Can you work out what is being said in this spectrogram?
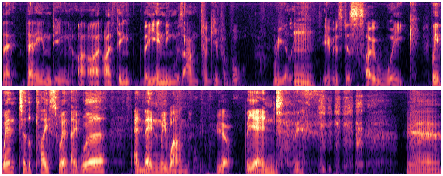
that that ending. I, I, I think the ending was unforgivable. Really, hmm. it was just so weak. we went to the place where they were, and then we won. Yep. The end. Yeah.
